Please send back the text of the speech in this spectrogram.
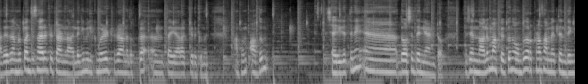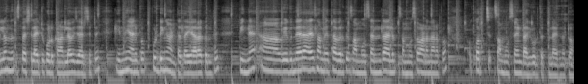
അതായത് നമ്മൾ പഞ്ചസാര ഇട്ടിട്ടാണല്ലോ അല്ലെങ്കിൽ മിൽക്ക് മേഡ് ഇട്ടിട്ടാണ് തയ്യാറാക്കി തയ്യാറാക്കിയെടുക്കുന്നത്. അപ്പം അതും ശരീരത്തിന് ദോഷം തന്നെയാണ് കേട്ടോ പക്ഷെ എന്നാലും മക്കൾക്ക് നോമ്പ് തുറക്കുന്ന സമയത്ത് എന്തെങ്കിലും ഒന്ന് സ്പെഷ്യലായിട്ട് കൊടുക്കണമല്ലോ വിചാരിച്ചിട്ട് ഇന്ന് ഞാനിപ്പോൾ പുഡിങ്ങാണ് കേട്ടോ തയ്യാറാക്കുന്നത്. പിന്നെ വൈകുന്നേരം ആയ സമയത്ത് അവർക്ക് സമൂസ എന്തായാലും സമൂസ വേണമെന്നാണ് അപ്പോൾ കുറച്ച് സമൂസ ഉണ്ടാക്കി കൊടുത്തിട്ടുണ്ടായിരുന്നു കേട്ടോ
